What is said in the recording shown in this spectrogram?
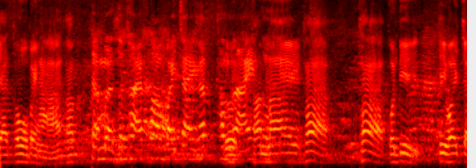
จะโทรไปหาครับแต่เหมือนสุดท้ายความไว้ใจก็ทำร้ายทำร้ายฆ่าฆ่าคนที่ที่ไว้ใจ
